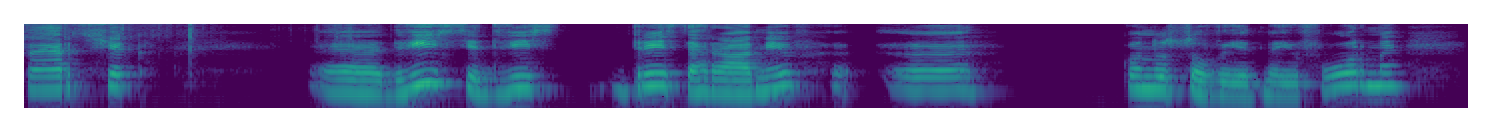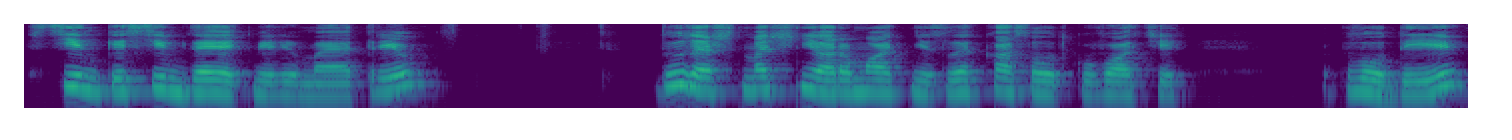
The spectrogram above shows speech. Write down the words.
перчик 200-300 е, грамів е, конусовидної форми, стінки 7-9 мм. Дуже смачні ароматні, злегка солодкуваті плоди,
